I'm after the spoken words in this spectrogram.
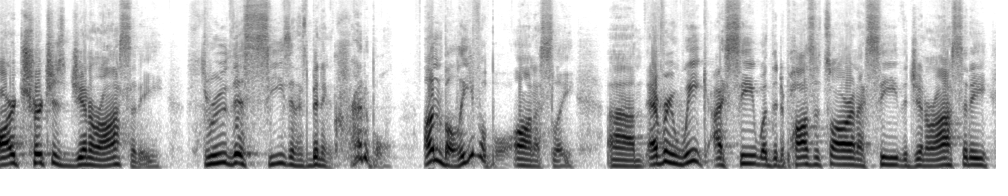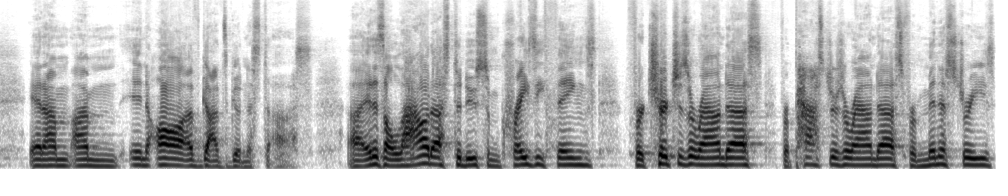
our church's generosity through this season has been incredible, unbelievable, honestly. Um, every week I see what the deposits are and I see the generosity, and I'm, I'm in awe of God's goodness to us. Uh, it has allowed us to do some crazy things for churches around us, for pastors around us, for ministries,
